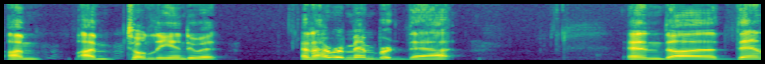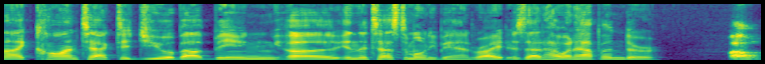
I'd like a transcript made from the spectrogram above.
I'm I'm totally into it." And I remembered that. And uh, then I contacted you about being uh, in the testimony band, right? Is that how it happened, or Well,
